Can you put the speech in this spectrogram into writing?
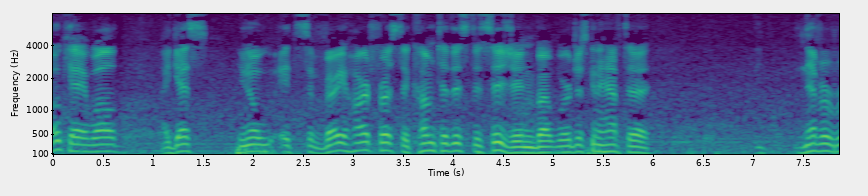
okay, well, I guess, you know, it's very hard for us to come to this decision, but we're just going to have to never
